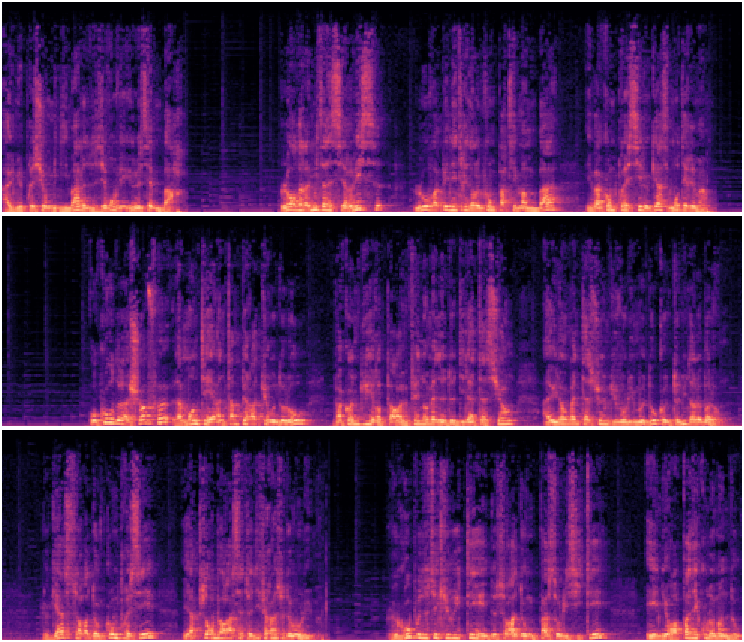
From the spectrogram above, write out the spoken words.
à une pression minimale de 0,5 bar. Lors de la mise en service, l'eau va pénétrer dans le compartiment bas et va compresser le gaz modérément. Au cours de la chauffe, la montée en température de l'eau va conduire par un phénomène de dilatation à une augmentation du volume d'eau contenu dans le ballon. Le gaz sera donc compressé et absorbera cette différence de volume. Le groupe de sécurité ne sera donc pas sollicité et il n'y aura pas d'écoulement d'eau.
